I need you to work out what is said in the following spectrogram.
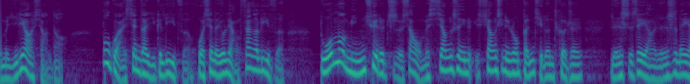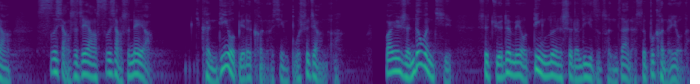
我们一定要想到，不管现在一个例子或现在有两三个例子，多么明确的指向我们相信相信那种本体论特征，人是这样，人是那样，思想是这样，思想是那样，肯定有别的可能性，不是这样的啊。关于人的问题。是绝对没有定论式的例子存在的，是不可能有的。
